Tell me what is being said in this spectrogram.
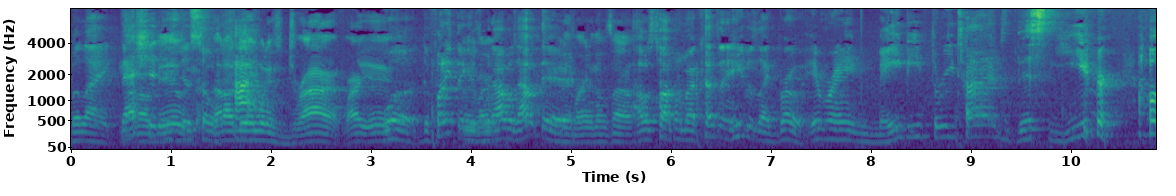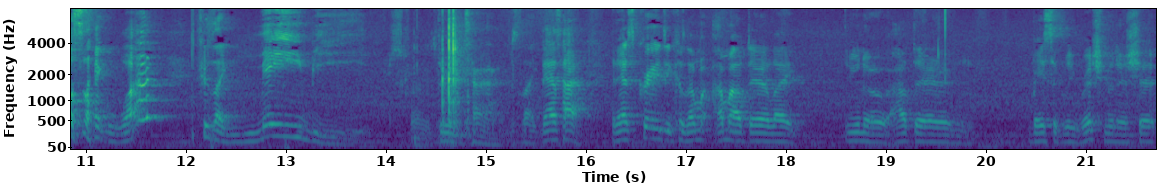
But like that Not shit is just so not hot. there when it's dry, right? Yeah. well, the funny thing It is when I was out there, it's raining all the time. I was talking to my cousin and he was like, "Bro, it rained maybe three times this year." I was like, "What?" He was like, "Maybe." Three times. Like that's hot, and that's crazy because I'm I'm out there like, you know, out there in basically Richmond and shit.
